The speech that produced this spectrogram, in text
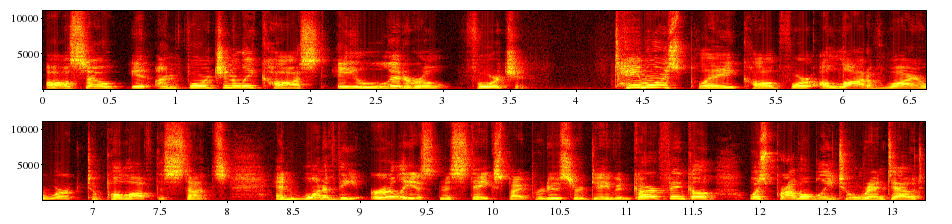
Also, it unfortunately cost a literal fortune. Taymor's play called for a lot of wire work to pull off the stunts, and one of the earliest mistakes by producer David Garfinkel was probably to rent out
